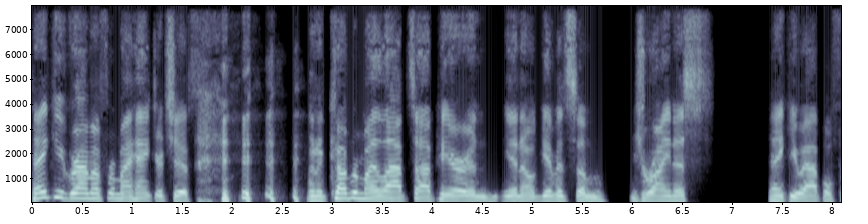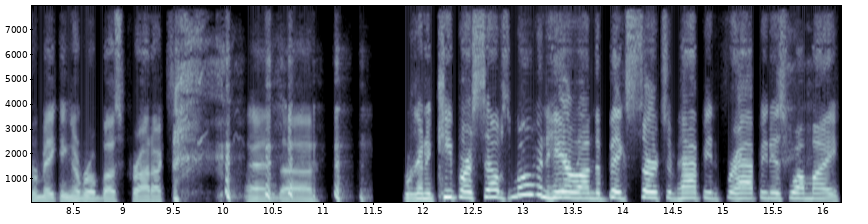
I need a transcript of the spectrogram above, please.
Thank you, Grandma, for my handkerchief. I'm gonna cover my laptop here and you know give it some dryness. Thank you, Apple, for making a robust product, and uh, we're gonna keep ourselves moving here on the big search of happy for happiness while my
